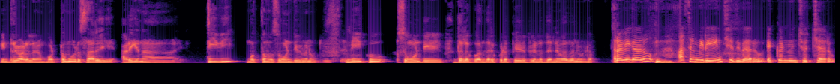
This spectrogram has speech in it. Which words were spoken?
ఇంటర్వ్యూ అడగలేదు. మొట్టమొదటిసారి అడిగిన టీవీ మొత్తం సుమన్ టీవీ మేడం. మీకు సుమన్ టీవీ పెద్దలకు అందరికి కూడా పేరు పేరు ధన్యవాదాలు మేడం. రవి గారు అసలు మీరు ఏం చదివారు? ఎక్కడి నుంచి వచ్చారు?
